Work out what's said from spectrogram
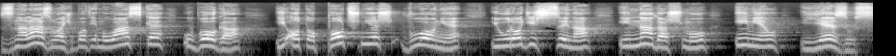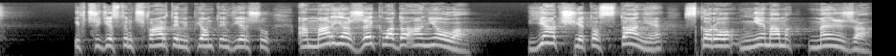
znalazłaś bowiem łaskę u Boga i oto poczniesz w łonie i urodzisz syna i nadasz mu imię Jezus. I w 34 i 5 wierszu, a Maria rzekła do anioła, jak się to stanie, skoro nie mam męża?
